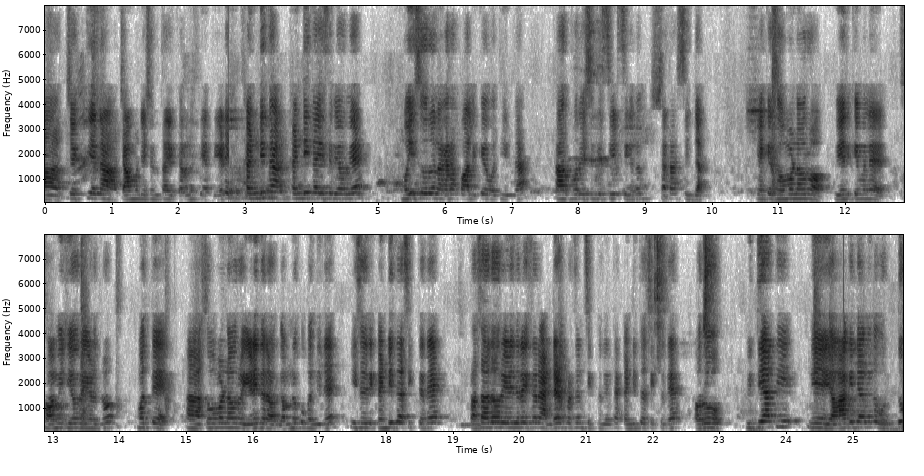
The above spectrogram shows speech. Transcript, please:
ಆ ಶಕ್ತಿಯನ್ನ ಚಾಮುಂಡೇಶ್ವರಿ ತಾಯಿ ಕರುಣಿಸ್ತೀನಿ ಅಂತ ಹೇಳಿ ಖಂಡಿತ ಖಂಡಿತ ಈ ಸರಿ ಅವ್ರಿಗೆ ಮೈಸೂರು ನಗರ ಪಾಲಿಕೆ ವತಿಯಿಂದ ಕಾರ್ಪೊರೇಷನ್ಗೆ ಸೀಟ್ ಸಿಗೋದು ಶತ ಸಿದ್ಧ ಯಾಕೆ ಸೋಮಣ್ಣವರು ವೇದಿಕೆ ಮೇಲೆ ಸ್ವಾಮೀಜಿಯವರು ಹೇಳಿದ್ರು ಮತ್ತೆ, ಆ ಸೋಮಣ್ಣವರು ಹೇಳಿದ್ದಾರೆ, ಅವ್ರ ಗಮನಕ್ಕೂ ಬಂದಿದೆ. ಈ ಸರಿ ಖಂಡಿತ ಸಿಗ್ತದೆ. ಪ್ರಸಾದ್ ಅವರು ಹೇಳಿದ್ರೆ, ಸರ್ ಹಂಡ್ರೆಡ್ ಪರ್ಸೆಂಟ್ ಸಿಗ್ತದೆ ಅಂತ ಖಂಡಿತ ಸಿಗ್ತದೆ. ಅವರು ವಿದ್ಯಾರ್ಥಿ ಆಗಿದ್ದಾಗ ಉರ್ದು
